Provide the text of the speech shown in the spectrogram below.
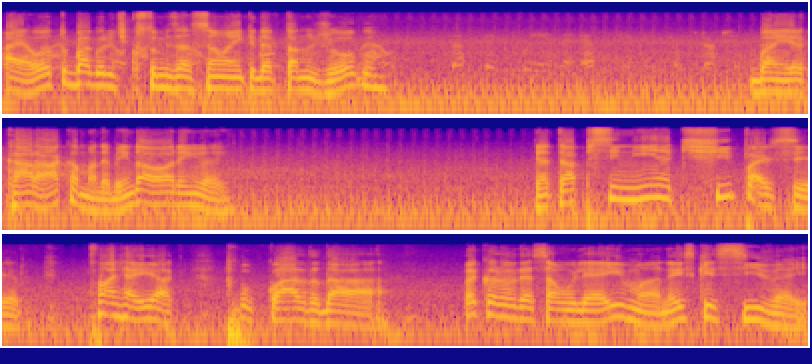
Ah, é outro bagulho de customização aí que deve estar tá no jogo. Banheiro, caraca, mano, é bem da hora, hein, velho. Tem até uma piscininha aqui, parceiro. Olha aí, ó, o quadro da... Qual é, que é o nome dessa mulher aí, mano? Eu esqueci, velho.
